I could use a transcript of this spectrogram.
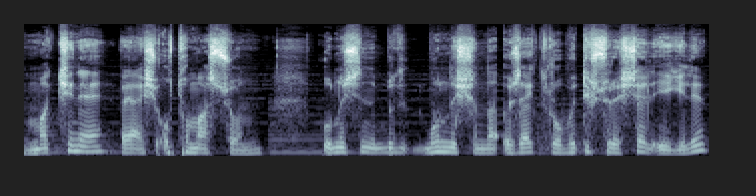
makine veya işte otomasyon, bunun, için, bu- bunun dışında özellikle robotik süreçlerle ilgili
